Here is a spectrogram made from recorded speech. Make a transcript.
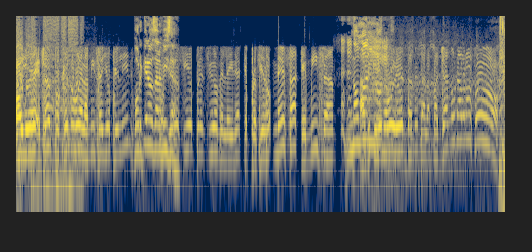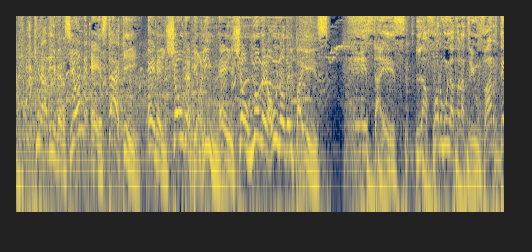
Oye, ¿sabes por qué no voy a la misa yo, Piolín? ¿Por qué no vas a la Porque misa? Yo siempre he sido de la idea que prefiero mesa que misa. No, Así man, que yo me voy directamente a la pachanga. ¡Un abrazo! La diversión está aquí, en el show de violín, el show número uno del país. Esta es la fórmula para triunfar de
